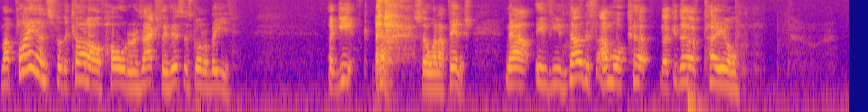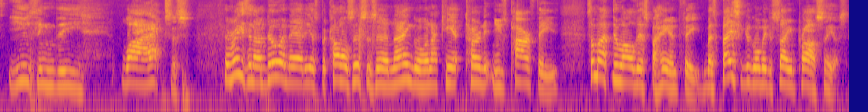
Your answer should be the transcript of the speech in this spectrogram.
My plans for the cutoff holder is actually this is going to be a gift. so when I finish. Now, if you notice, I'm going to cut the dovetail using the y-axis. The reason I'm doing that is because this is at an angle and I can't turn it and use power feed. So I'm going to do all this by hand feed. But it's basically going to be the same process.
